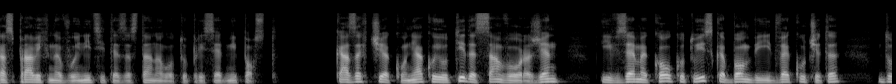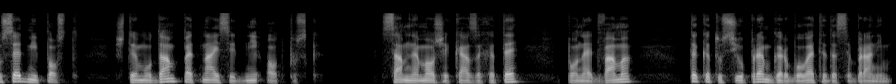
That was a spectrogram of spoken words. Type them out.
Разправих на войниците за станалото при седми пост. Казах, че ако някой отиде сам въоръжен и вземе колкото иска бомби и две кучета до седми пост, ще му дам 15 дни отпуск. Сам не може, казаха те, поне двама, тъй като си опрем гърбовете да се браним.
